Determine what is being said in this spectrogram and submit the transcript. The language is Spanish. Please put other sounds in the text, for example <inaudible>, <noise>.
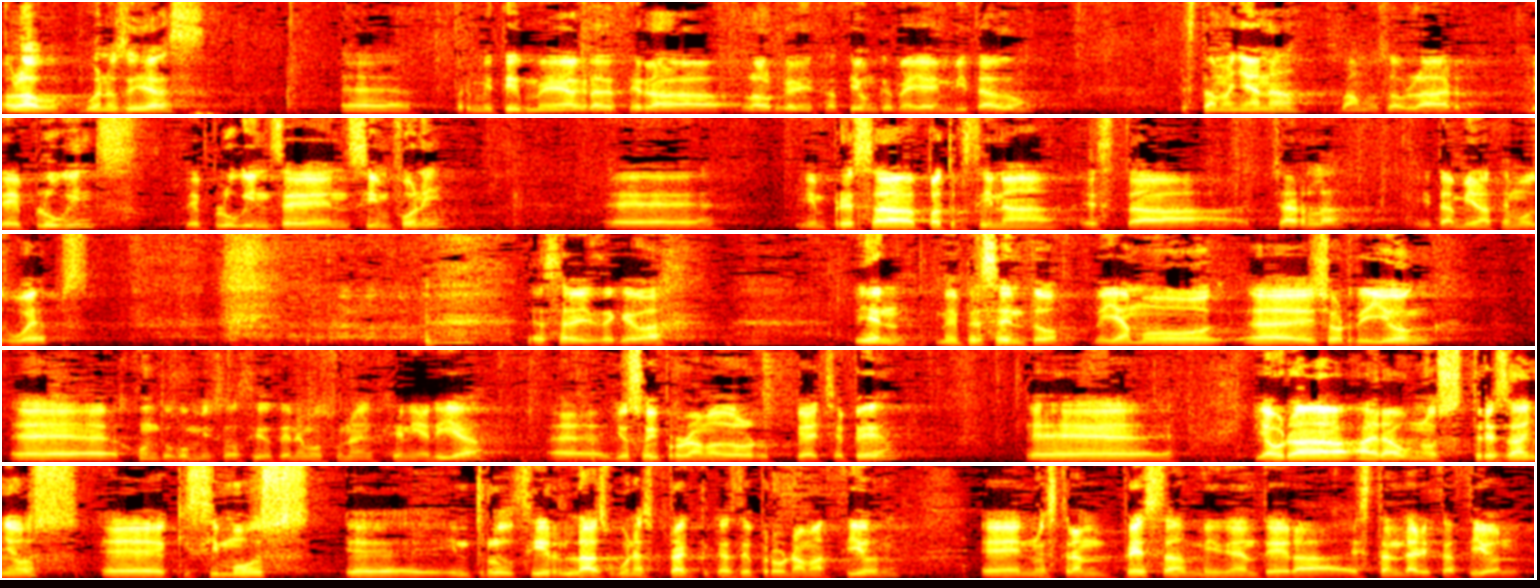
Hola, buenos días. Eh, permitidme agradecer a la organización que me haya invitado. Esta mañana vamos a hablar de plugins, de plugins en Symfony. Eh, mi empresa patrocina esta charla y también hacemos webs. <laughs> ya sabéis de qué va. Bien, me presento. Me llamo eh, Jordi Young. Eh, junto con mi socio tenemos una ingeniería. Eh, yo soy programador PHP. Y ahora, ahora unos tres años, quisimos introducir las buenas prácticas de programación en nuestra empresa mediante la estandarización.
